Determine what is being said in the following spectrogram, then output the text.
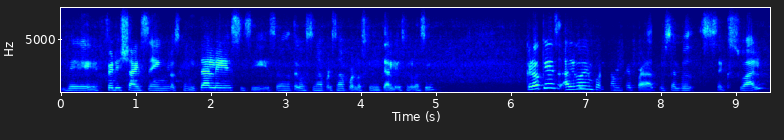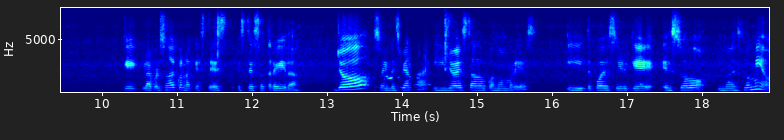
de fetishizing los genitales y si solo no te gusta una persona por los genitales o algo así. Creo que es algo importante para tu salud sexual que la persona con la que estés estés atraída. Yo soy lesbiana y yo he estado con hombres y te puedo decir que eso no es lo mío.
